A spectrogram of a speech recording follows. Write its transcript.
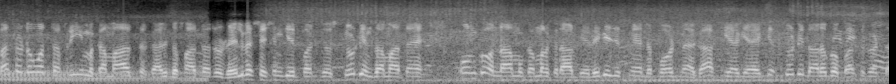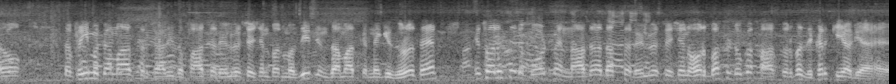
بس اڈوں اور تفریحی مقامات، سرکاری دفاتر اور ریلوے اسٹیشن کے پر جو سیکیورٹی انتظامات ہیں، ان کو نامکمل قرار دے دی گئی جس میں رپورٹ میں آگاہ کیا گیا ہے کہ سیکیورٹی داروں کو بس اڈوں تفریح مقامات سرکاری دفاتر ریلوے اسٹیشن پر مزید انضامات کرنے کی ضرورت ہے۔ اس والے سے رپورٹ میں نادرا دفتر ریلوے اسٹیشن اور بس اڈوں کا خاص طور پر ذکر کیا گیا ہے۔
